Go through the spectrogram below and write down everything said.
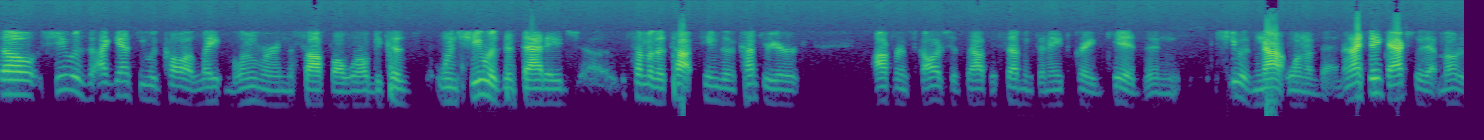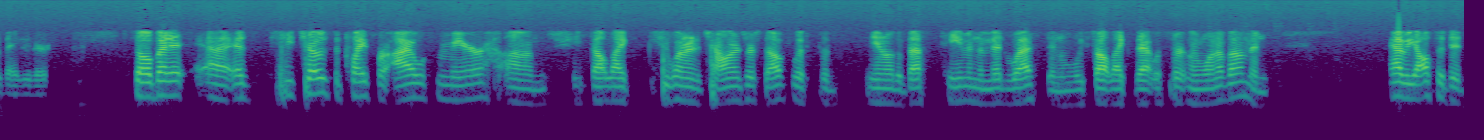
So she was, I guess you would call a late bloomer in the softball world because when she was at that age, uh, some of the top teams in the country are offering scholarships out to seventh and eighth grade kids, and she was not one of them. And I think actually that motivated her. So, but it, uh, as she chose to play for Iowa Premier, um, she felt like she wanted to challenge herself with the you know the best team in the Midwest, and we felt like that was certainly one of them. And Abbie also did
